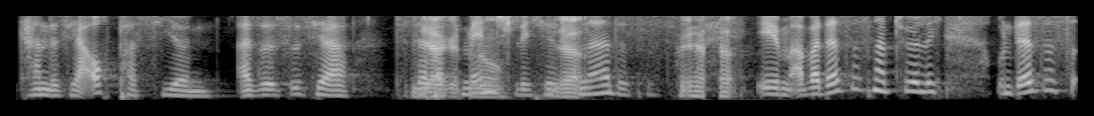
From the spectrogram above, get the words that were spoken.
kann das ja auch passieren. Also es ist ja, das ist ja, ja was genau. Menschliches, ja. ne? Das ist ja. eben. Aber das ist natürlich, und das ist,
